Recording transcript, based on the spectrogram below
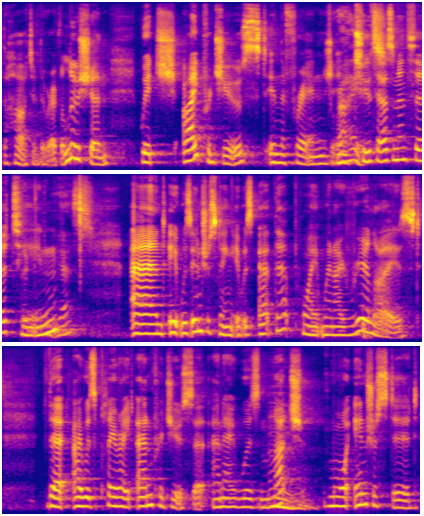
The Heart of the Revolution, which I produced in the Fringe in 2013. Yes. And it was interesting. It was at that point when I realized that I was playwright and producer, and I was much mm. more interested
